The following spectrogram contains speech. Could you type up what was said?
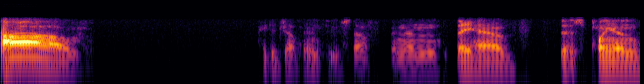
Um, hate to jump into stuff, and then they have this plan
